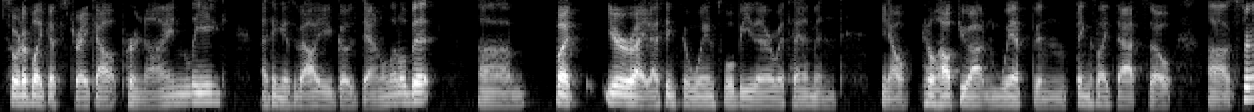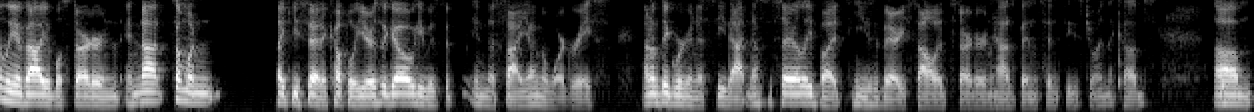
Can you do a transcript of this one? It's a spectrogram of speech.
sort of like a strikeout per nine league, I think his value goes down a little bit. Um, but you're right. I think the wins will be there with him, and you know he'll help you out in WHIP and things like that. So uh, certainly a valuable starter, and, and not someone like you said a couple years ago. He was in the Cy Young Award race. I don't think we're going to see that necessarily, but he's a very solid starter and has been since he's joined the Cubs. Um,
